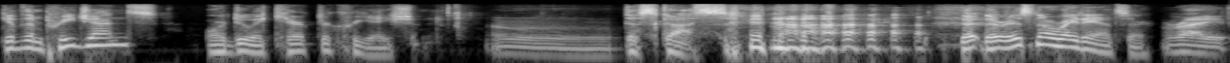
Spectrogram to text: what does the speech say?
give them pre-gens or do a character creation. Oh discuss. There, there is no right answer. Right.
